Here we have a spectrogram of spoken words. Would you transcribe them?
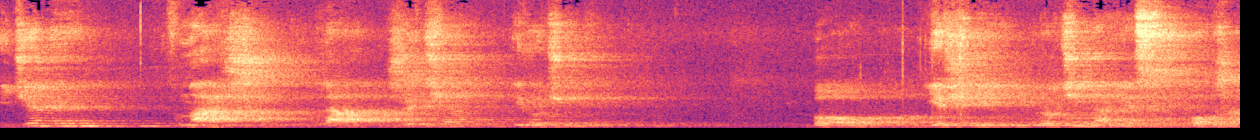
Idziemy w marsz dla życia i rodziny. Bo jeśli rodzina jest Boża,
